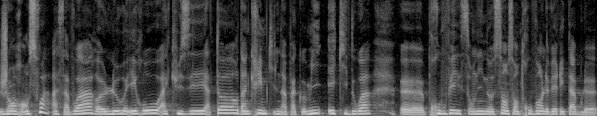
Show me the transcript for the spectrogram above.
genre en soi, à savoir le héros accusé à tort d'un crime qu'il n'a pas commis et qui doit prouver son innocence en trouvant le véritable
